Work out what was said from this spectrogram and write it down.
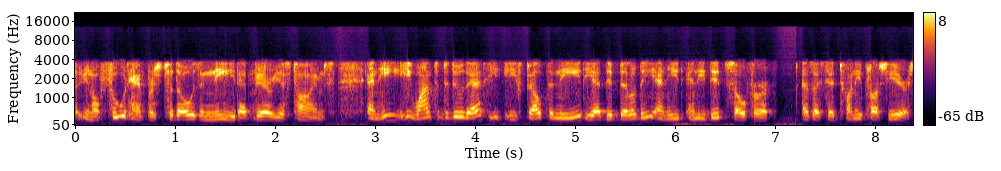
you know food hampers to those in need at various times. And he, he wanted to do that. He, he felt the need. He had the ability, and he and he did so for, as I said, 20 plus years.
